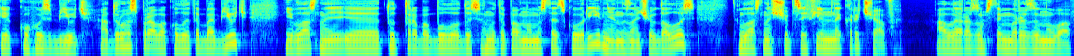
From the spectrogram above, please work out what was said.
як когось б'ють, а друга справа, коли тебе б'ють. І, власне, е, тут треба було досягнути певного мистецького рівня. Не знаю, чи вдалося, власне, щоб цей фільм не кричав, але разом з тим резонував.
